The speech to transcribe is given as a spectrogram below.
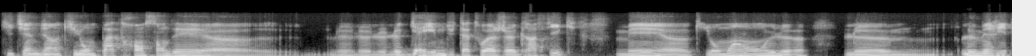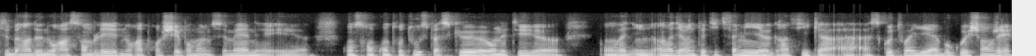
qui tiennent bien, qui n'ont pas transcendé le, le, le, game du tatouage graphique, mais qui au moins ont eu le, le, le mérite ben, de nous rassembler, de nous rapprocher pendant une semaine et, euh, qu'on se rencontre tous parce que on était, euh, on, va, on va dire, une petite famille euh, graphique à, se côtoyer, à beaucoup échanger.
